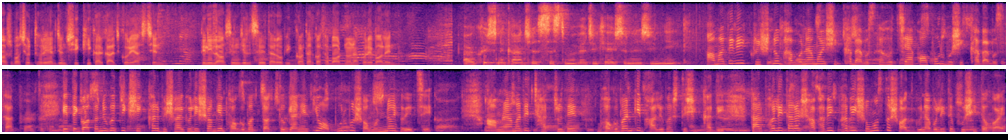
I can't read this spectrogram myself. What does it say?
দশ বছর ধরে একজন শিক্ষিকার কাজ করে আসছেন তিনি লস এঞ্জেলসে তার অভিজ্ঞতার কথা বর্ণনা করে বলেন Our Krishna conscious system of education is unique. আমাদের এই কৃষ্ণ ভাবনাময় শিক্ষা ব্যবস্থা হচ্ছে এক অপূর্ব শিক্ষা ব্যবস্থা। এতে গতানুগতিক শিক্ষার বিষয়গুলির সঙ্গে ভগবত তত্ত্বজ্ঞানের কি অপূর্ব সমন্বয় হয়েছে? আমরা আমাদের ছাত্রদের ভগবানকে ভালোবাসতে শিক্ষা দিই, তার ফলে তারা স্বাভাবিকভাবেই সমস্ত সদ্গুণাবলিতে ভূষিত হয়।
